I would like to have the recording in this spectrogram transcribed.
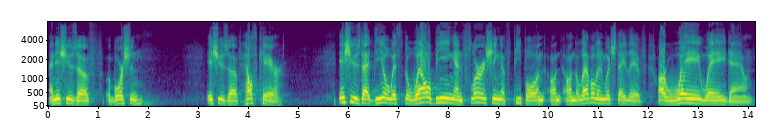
And issues of abortion, issues of health care, issues that deal with the well being and flourishing of people on, on, on the level in which they live are way, way down.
